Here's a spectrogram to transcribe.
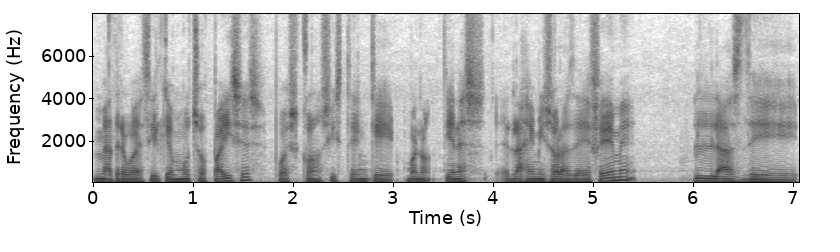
me atrevo a decir que en muchos países, pues consiste en que, bueno, tienes las emisoras de FM, las de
